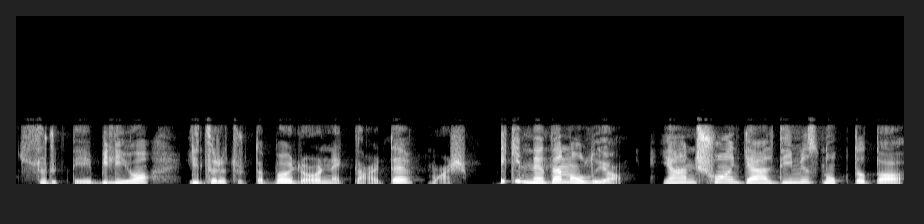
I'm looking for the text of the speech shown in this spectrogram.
sürükleyebiliyor. Literatürde böyle örnekler de var. Peki neden oluyor? Yani şu an geldiğimiz noktada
